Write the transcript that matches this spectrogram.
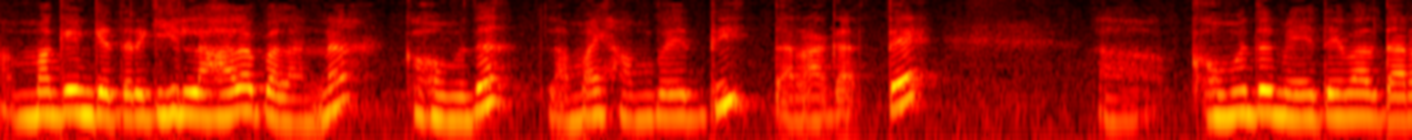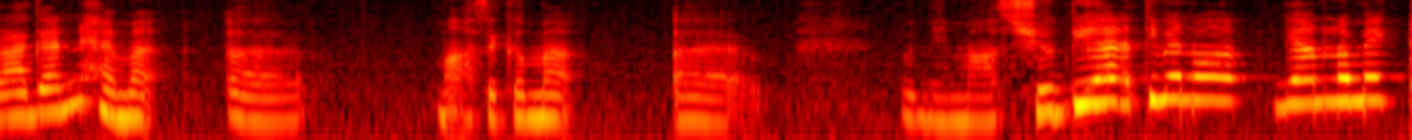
අම්මගෙන් ගෙදර ගිහිල්ලා අහලා බලන්න. කොහොමද ළමයි හම්බ වෙද්දී දරාගත්තේ? කොහොමද මේ දේවල් දරාගන්න? හැම මාසෙකම මේ මාස් ශුද්ධිය ඇති වෙනවා ගෑනු ළමෙක්ට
